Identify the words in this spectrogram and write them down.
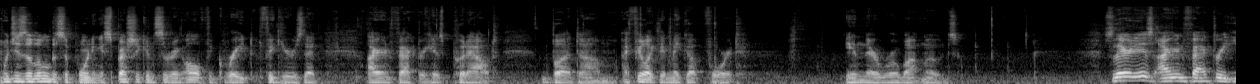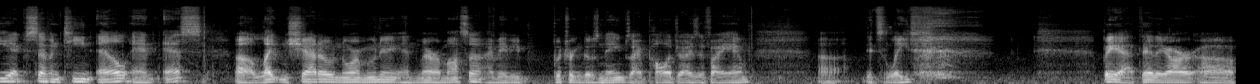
which is a little disappointing, especially considering all of the great figures that Iron Factory has put out. But um, I feel like they make up for it in their robot modes. So there it is, Iron Factory EX17L and S, uh, Light and Shadow, Norimune, and Muramasa. I may be butchering those names. I apologize if I am. Uh, it's late. but yeah, there they are. Uh,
